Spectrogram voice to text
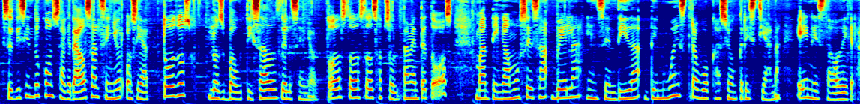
Estoy diciendo consagrados al Señor, o sea, todos los bautizados del Señor, todos, todos, todos, absolutamente todos, mantengamos esa vela encendida de nuestra vocación cristiana en estado de gracia.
